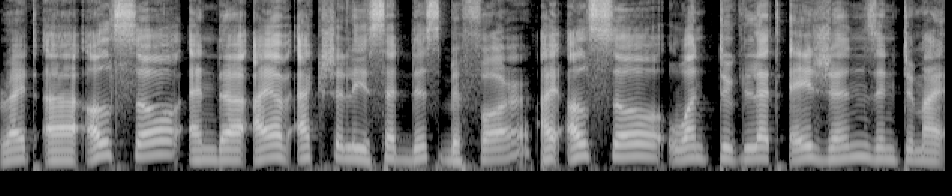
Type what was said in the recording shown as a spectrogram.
right? Uh also, and uh, I have actually said this before. I also want to let Asians into my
